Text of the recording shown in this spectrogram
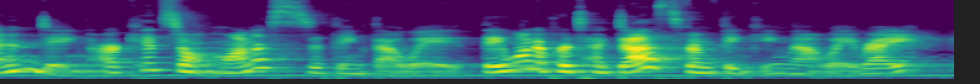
ending. Our kids don't want us to think that way. They want to protect us from thinking that way, right?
